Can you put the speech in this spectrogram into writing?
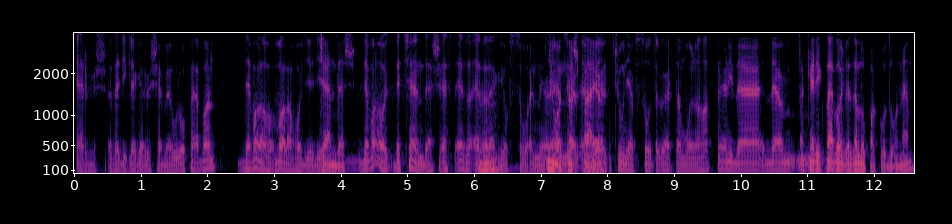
erős, az egyik legerősebb Európában, de valahogy, valahogy egy... Csendes. De valahogy, de csendes, Ezt, ez, a, ez a legjobb szó ennél. Nyolcas ennél, pálya. Ennél csúnyább szót akartam volna használni, de... de a kerékpárban hogy vezet lopakodó, nem?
